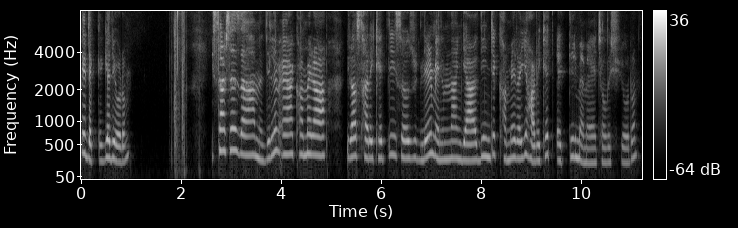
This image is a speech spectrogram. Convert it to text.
Bir dakika geliyorum. İsterseniz devam edelim. Eğer kamera biraz hareketliyse özür dilerim. Elimden geldiğince kamerayı hareket ettirmemeye çalışıyorum.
